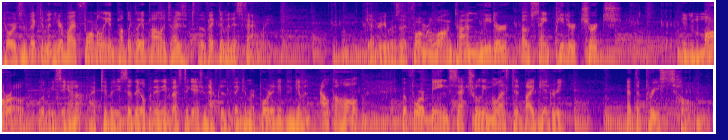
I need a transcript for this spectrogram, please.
towards the victim and hereby formally and publicly apologizes to the victim and his family. Guidry was a former longtime leader of St. Peter Church in Morrow, Louisiana. Activities said they opened the investigation after the victim reported he'd been given alcohol before being sexually molested by Guidry at the priest's home.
